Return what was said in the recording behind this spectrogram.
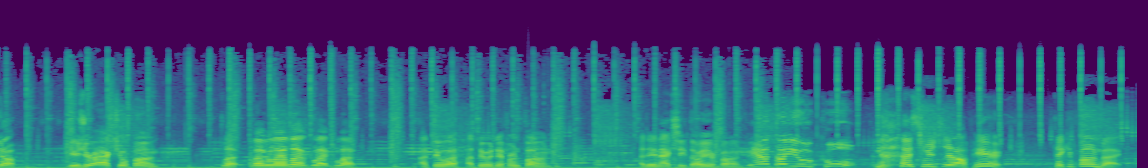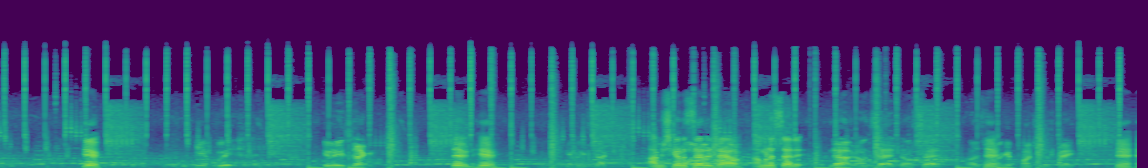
Yo, here's your actual phone. Look, look, look, look, look, look. I threw a, I threw a different phone. I didn't actually throw your phone. Man, I thought you were cool. I switched it off. Here, take your phone back. Here, Here, wait. Give me a second. dude, here. Give me a second. I'm just gonna Hold set on, it down. hold I'm gonna set it. No, don't set it. Don't set it. I was Here. gonna get punched in the face. Here.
